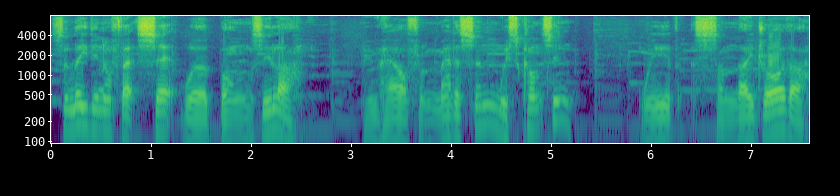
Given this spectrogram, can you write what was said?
So leading off that set were Bongzilla, who hail from Madison, Wisconsin, with Sunday Driver.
